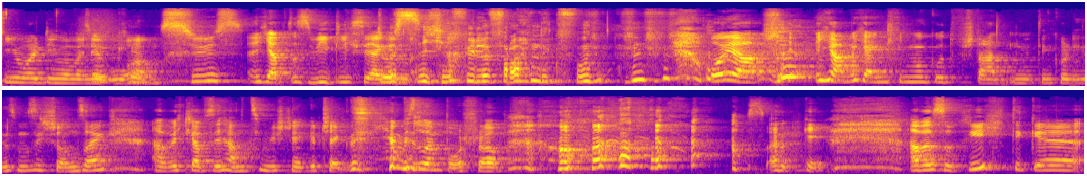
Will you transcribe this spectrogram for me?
Ich wollte immer meine Ruhe Okay, haben. süß. Ich habe das wirklich sehr Du hast gemacht. sicher viele Freunde gefunden. Oh ja, ich, ich habe mich eigentlich immer gut verstanden mit den Kollegen, das muss ich schon sagen. Aber ich glaube, sie haben ziemlich schnell gecheckt, dass ich ein bisschen einen Bosch habe. also okay. Aber so richtige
